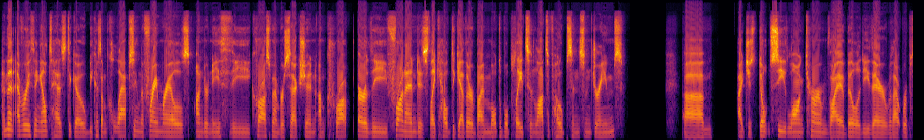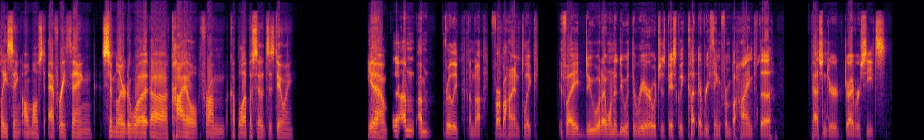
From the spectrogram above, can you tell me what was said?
And then everything else has to go because I'm collapsing the frame rails underneath the cross member section. I'm cro- or the front end is like held together by multiple plates and lots of hopes and some dreams. Um, I just don't see long term viability there without replacing almost everything, similar to what uh, Kyle from a couple episodes is doing. You Yeah. know? I'm I'm really I'm not far behind. Like if I do what I want to do with the rear, which is basically cut everything from behind the passenger driver seats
